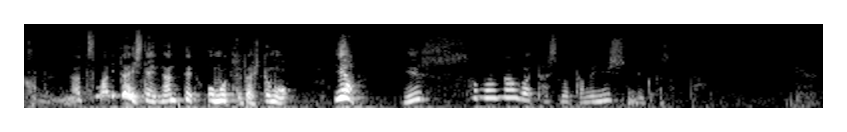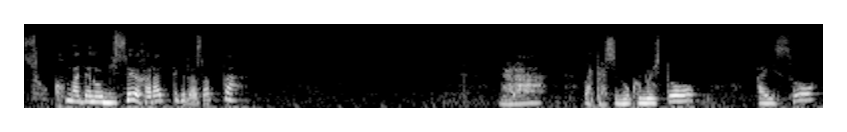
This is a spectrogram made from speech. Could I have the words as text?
こんな妻に対してなんて思ってた人もいやイエス様が私のために死んでくださった。そこまでの犠牲払ってくださった。なら私もこの人を愛そう。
